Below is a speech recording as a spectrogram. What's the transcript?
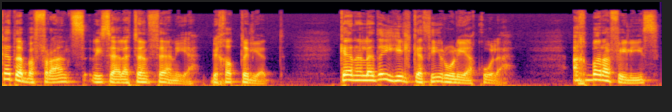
كتب فرانس رسالة ثانية بخط اليد. كان لديه الكثير ليقوله. أخبر فيليس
